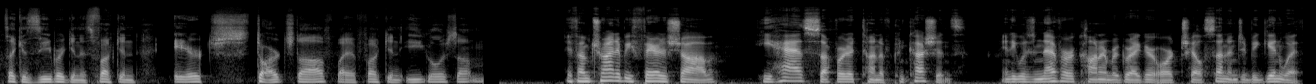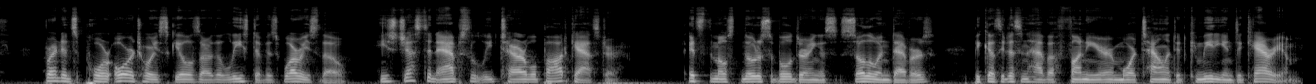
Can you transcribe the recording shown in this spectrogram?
It's like a zebra getting his fucking ear starched off by a fucking eagle or something. If I'm trying to be fair to Schaub, he has suffered a ton of concussions, and he was never Conor McGregor or Chael Sonnen to begin with. Brendan's poor oratory skills are the least of his worries, though. He's just an absolutely terrible podcaster. It's the most noticeable during his solo endeavors because he doesn't have a funnier, more talented comedian to carry him.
